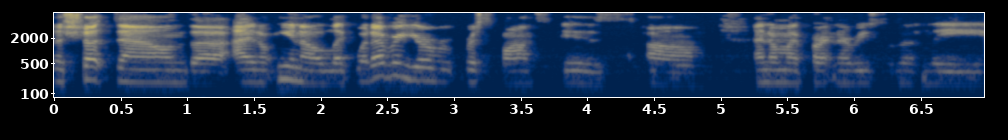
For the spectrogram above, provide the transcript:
the shutdown, the I don't, you know, like whatever your response is. Um, I know my partner recently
